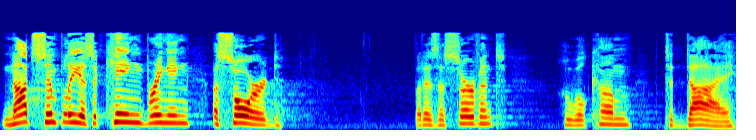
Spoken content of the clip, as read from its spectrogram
not simply as a king bringing a sword but as a servant who will come to die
